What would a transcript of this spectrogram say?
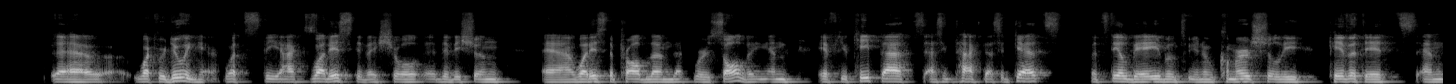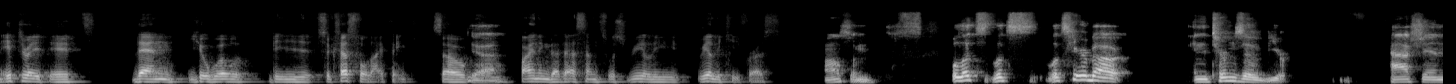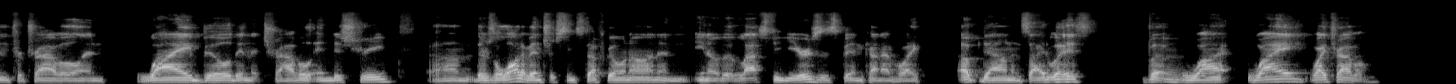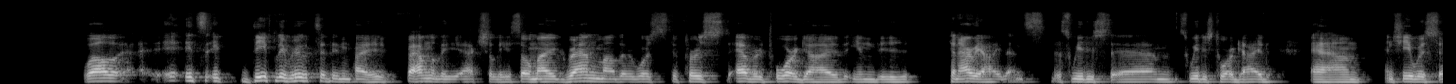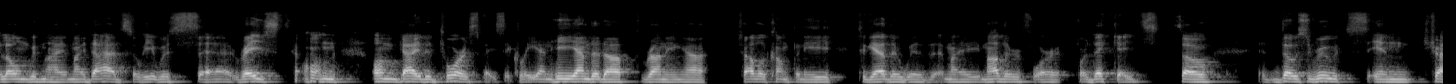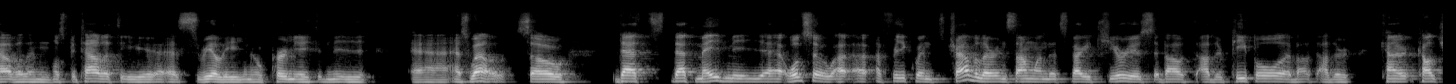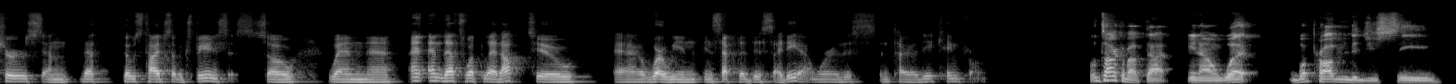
uh, what we're doing here. What's the act what is the visual uh, uh, what is the problem that we're solving? And if you keep that as intact as it gets but still be able to you know commercially pivot it and iterate it then you will be successful i think So Yeah. finding that essence was really, really key for us. Awesome. Well, let's let's let's hear about in terms of your passion for travel and why build in the travel industry. Um, there's a lot of interesting stuff going on, and you know, the last few years it's been kind of like up, down, and sideways. But Mm. why why why travel? Well, it, it's it deeply rooted in my family, actually. So my grandmother was the first ever tour guide in the Canary Islands, the Swedish um, Swedish tour guide, um, and she was alone with my my dad. So he was uh, raised on on guided tours, basically, and he ended up running a travel company together with my mother for for decades. So those roots in travel and hospitality has really you know permeated me uh, as well. So that that made me uh, also a, a frequent traveler and someone that's very curious about other people about other cu- cultures and that those types of experiences. So when uh, and, and that's what led up to uh, where we in- incepted this idea and where this entire idea came from. We'll talk about that. You know what what problem did you see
